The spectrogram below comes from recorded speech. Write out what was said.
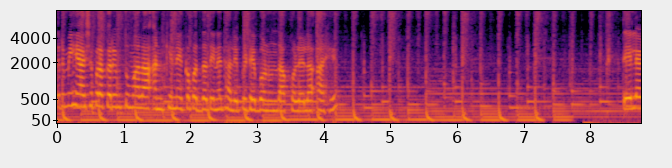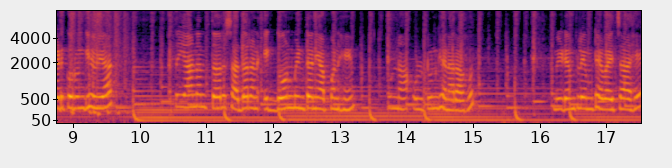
तर मी हे अशा प्रकारे तुम्हाला आणखीन एका पद्धतीने थालीपीठ हे बनवून दाखवलेलं आहे. तेल ॲड करून घेऊयात. आता यानंतर साधारण एक दोन मिनटाने आपण हे पुन्हा उलटून घेणार आहोत. मीडियम फ्लेम ठेवायचा आहे.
